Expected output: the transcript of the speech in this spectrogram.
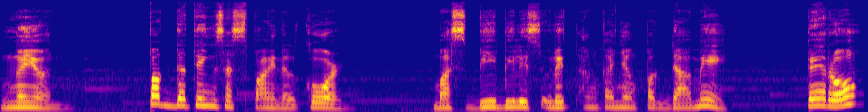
Ngayon, pagdating sa spinal cord, mas bibilis ulit ang kanyang pagdami pero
